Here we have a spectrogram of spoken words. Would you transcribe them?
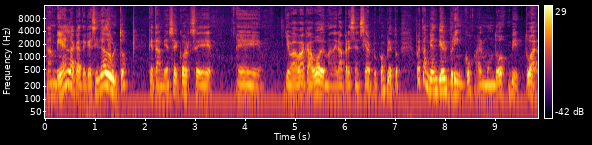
también la catequesis de adultos que también se, se eh, llevaba a cabo de manera presencial por completo, pues también dio el brinco al mundo virtual.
